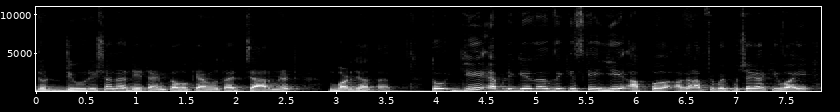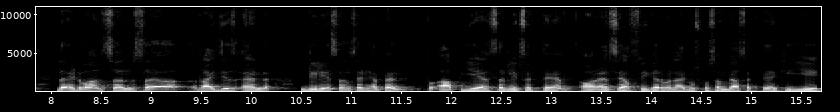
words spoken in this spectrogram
जो ड्यूरेशन है डे टाइम का, वो क्या होता है? चार मिनट बढ़ जाता है। तो ये एप्लीकेशन से किसके? ये आप, अगर आपसे कोई पूछेगा कि why the advance sun rises and delay sunset happen तो आप ये आंसर लिख सकते हैं और ऐसे आप फिगर बना के उसको समझा सकते हैं कि ये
